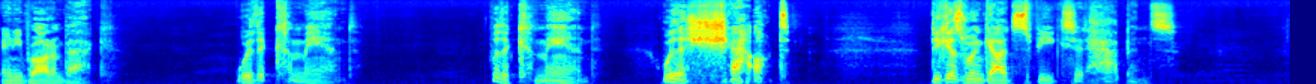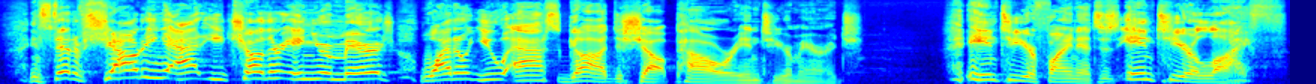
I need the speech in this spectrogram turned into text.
And he brought him back with a command, with a command, with a shout. Because when God speaks, it happens. Instead of shouting at each other in your marriage, why don't you ask God to shout power into your marriage, into your finances, into your life?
